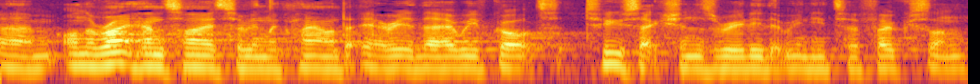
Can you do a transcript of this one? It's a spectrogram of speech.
Um, on the right hand side, so in the cloud area there, we've got two sections really that we need to focus on.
